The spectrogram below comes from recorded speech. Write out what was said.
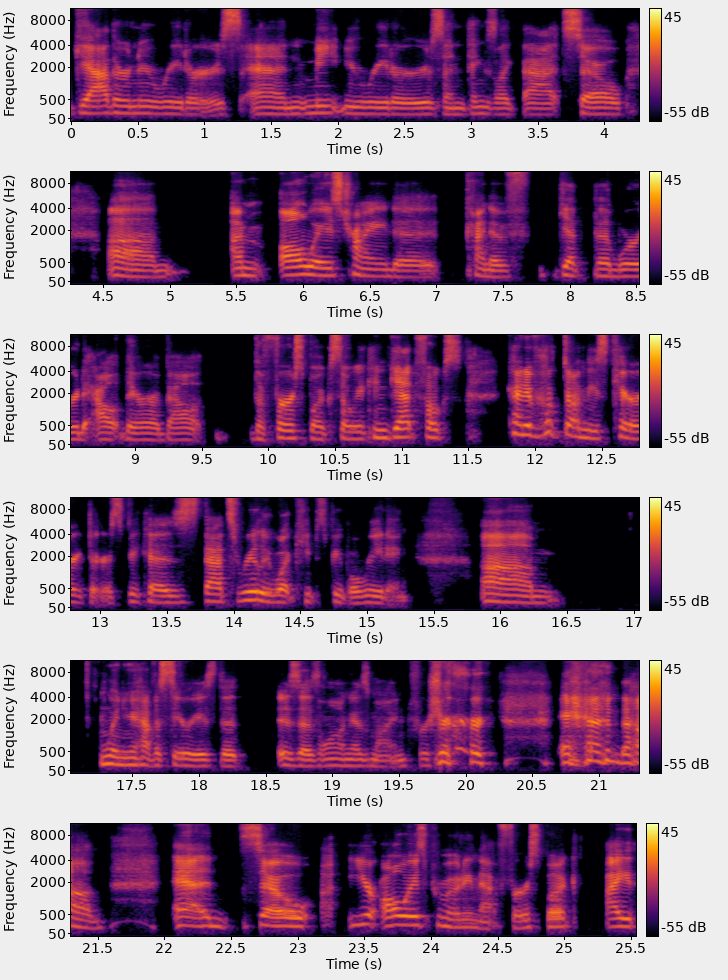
gather new readers and meet new readers and things like that. So um, I'm always trying to kind of get the word out there about the first book so we can get folks kind of hooked on these characters because that's really what keeps people reading. Um, when you have a series that is as long as mine for sure. And um and so uh, you're always promoting that first book. I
